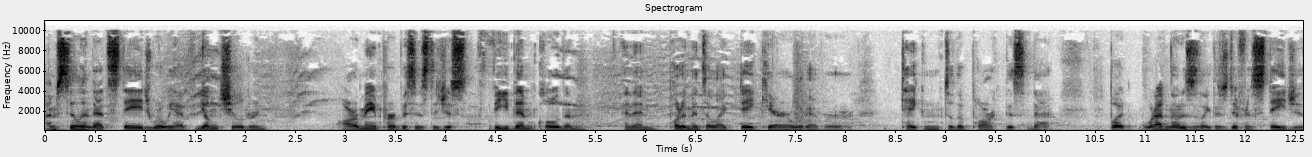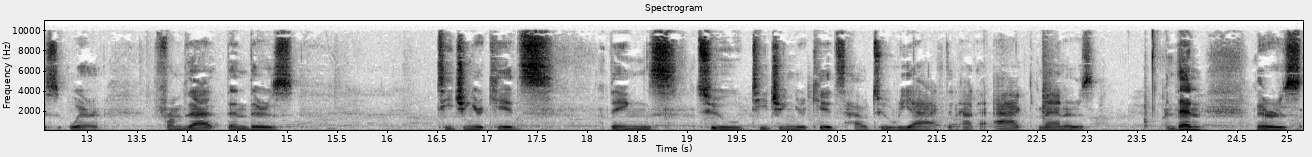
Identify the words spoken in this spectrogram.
I'm still in that stage where we have young children. Our main purpose is to just feed them, clothe them, and then put them into like daycare or whatever, or take them to the park, this and that. But what I've noticed is like there's different stages where from that then there's teaching your kids things to teaching your kids how to react and how to act, manners. And then there's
